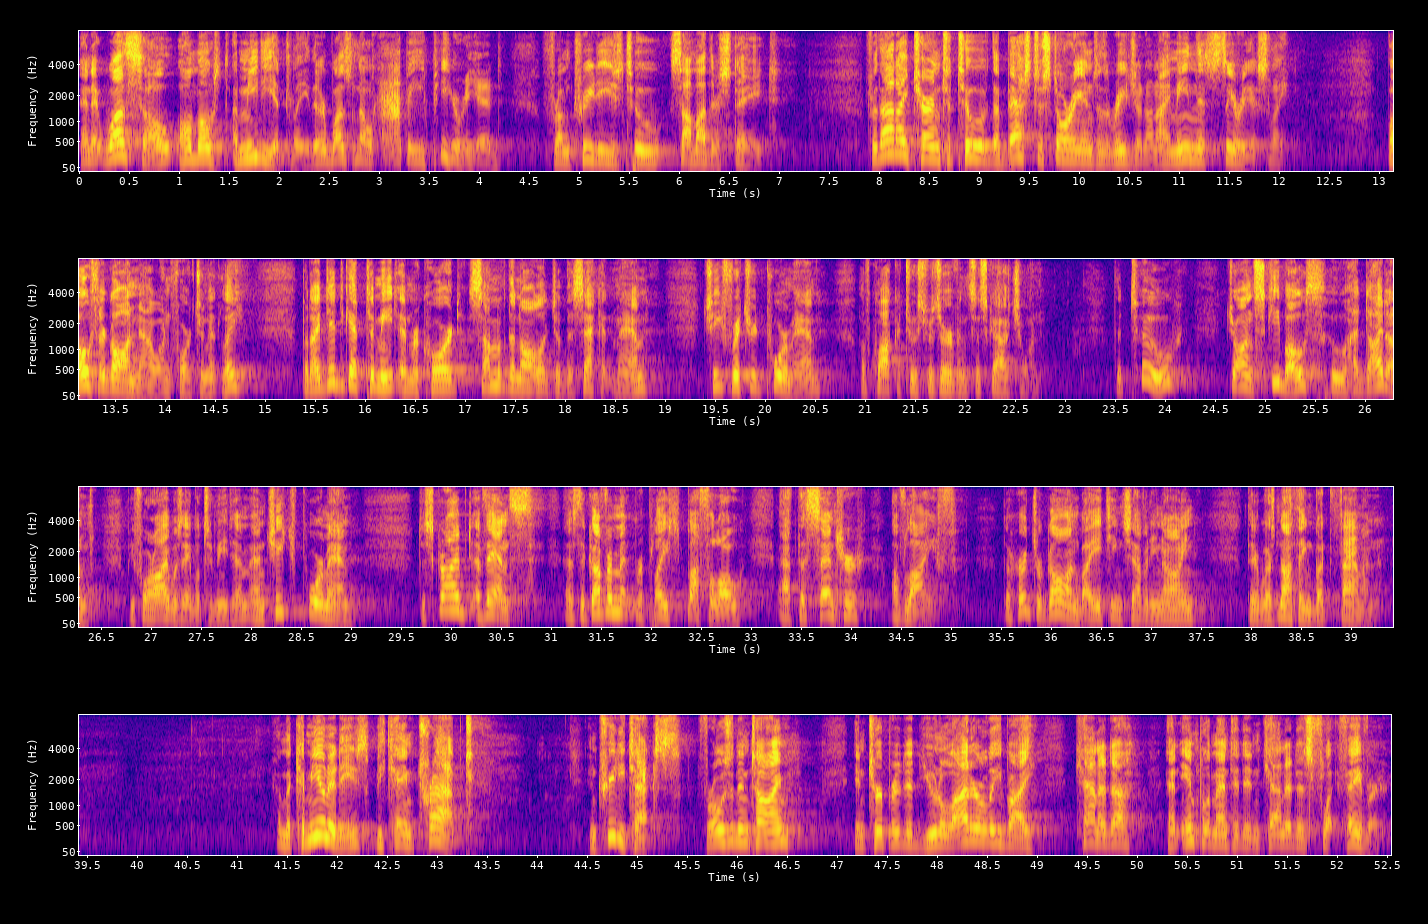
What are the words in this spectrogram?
and it was so almost immediately. There was no happy period from treaties to some other state. For that, I turn to two of the best historians of the region, and I mean this seriously. Both are gone now, unfortunately, but I did get to meet and record some of the knowledge of the second man, Chief Richard Poorman of Kawacatoose Reserve in Saskatchewan. The two, John Skibos, who had died on, before I was able to meet him, and Chief Poorman, described events as the government replaced buffalo at the center of life. The herds were gone by 1879. There was nothing but famine. And the communities became trapped in treaty texts, frozen in time, interpreted unilaterally by Canada, and implemented in Canada's favor.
